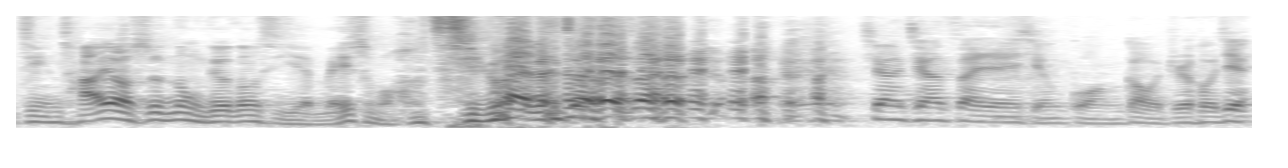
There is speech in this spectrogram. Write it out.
警察要是弄丢东西也没什么好奇怪的，这这。锵锵三人行，广告之后见。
